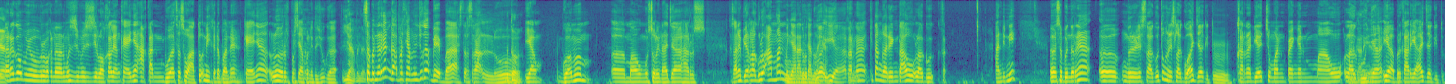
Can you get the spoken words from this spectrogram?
Iya. Karena gue punya beberapa kenalan musisi-musisi lokal yang kayaknya akan buat sesuatu nih ke depannya. Kayaknya lu harus persiapan itu juga. Iya benar. Sebenarnya nggak persiapan itu juga bebas, terserah lu. Betul. Yang gua mah eh, mau ngusulin aja harus kesannya biar lagu lu aman. Menyarankan menurut gua lah ya. iya, karena kita nggak ada yang tahu lagu. Andi nih eh, sebenarnya eh, ngerilis lagu tuh ngerilis lagu aja gitu. Hmm. Karena dia cuman pengen mau lagunya, iya berkarya aja gitu.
